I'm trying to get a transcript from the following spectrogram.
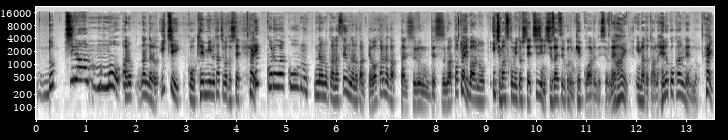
どちらもあのなんだろう一こう県民の立場として、はい。えこれは公務なのかな政務なのかって分からなかったりするんですが例えば、あの一マスコミとして知事に取材することも結構あるんですよね。はい、今だとあの辺野古関連の、はい。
